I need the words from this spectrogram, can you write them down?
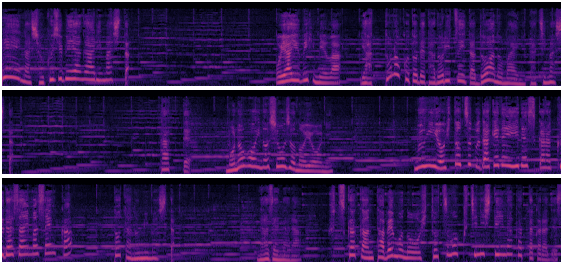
れいな食事部屋がありました。親指姫はやっとのことでたどり着いたドアの前に立ちました。立って物乞いの少女のように「麦を一粒だけでいいですからくださいませんか?」と頼みました。なぜなら2日間食べ物を一つも口にしていなかったからです。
